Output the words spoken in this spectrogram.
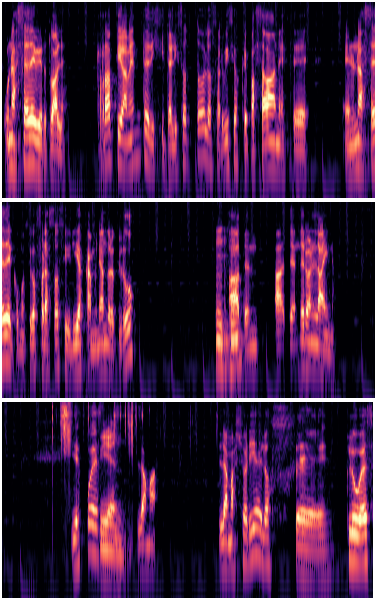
una sede virtual. Rápidamente digitalizó todos los servicios que pasaban este, en una sede, como si vos fueras socio y irías caminando al club, a, atender online. Y después, La, mayoría de los eh, clubes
